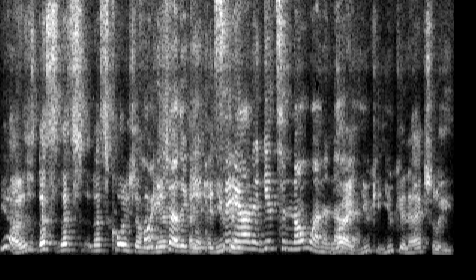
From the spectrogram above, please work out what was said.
yeah, let's let's let's, let's court each other Court again. each other again. and you Sit can- down and get to know one another. Right. You can you can actually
